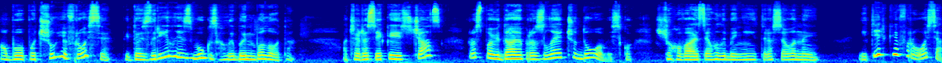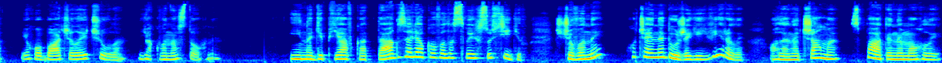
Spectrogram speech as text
Або почує Фрося підозрілий звук з глибин болота, а через якийсь час розповідає про зле чудовисько, що ховається в глибині трясовини. І тільки Фрося його бачила і чула, як вона стогне. Іноді п'явка так залякувала своїх сусідів, що вони, хоча й не дуже їй вірили, але ночами спати не могли.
